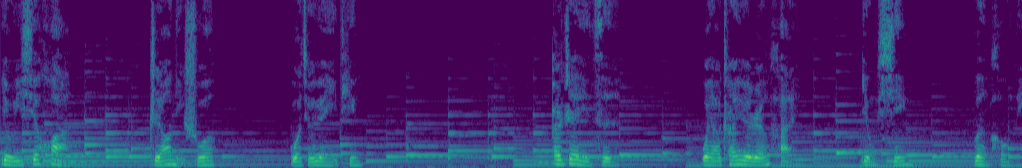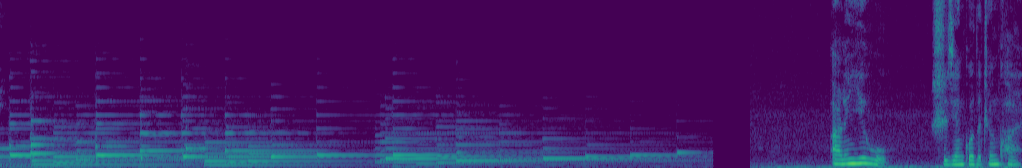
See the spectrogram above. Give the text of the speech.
有一些话，只要你说，我就愿意听。而这一次，我要穿越人海，用心问候你。二零一五，时间过得真快，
